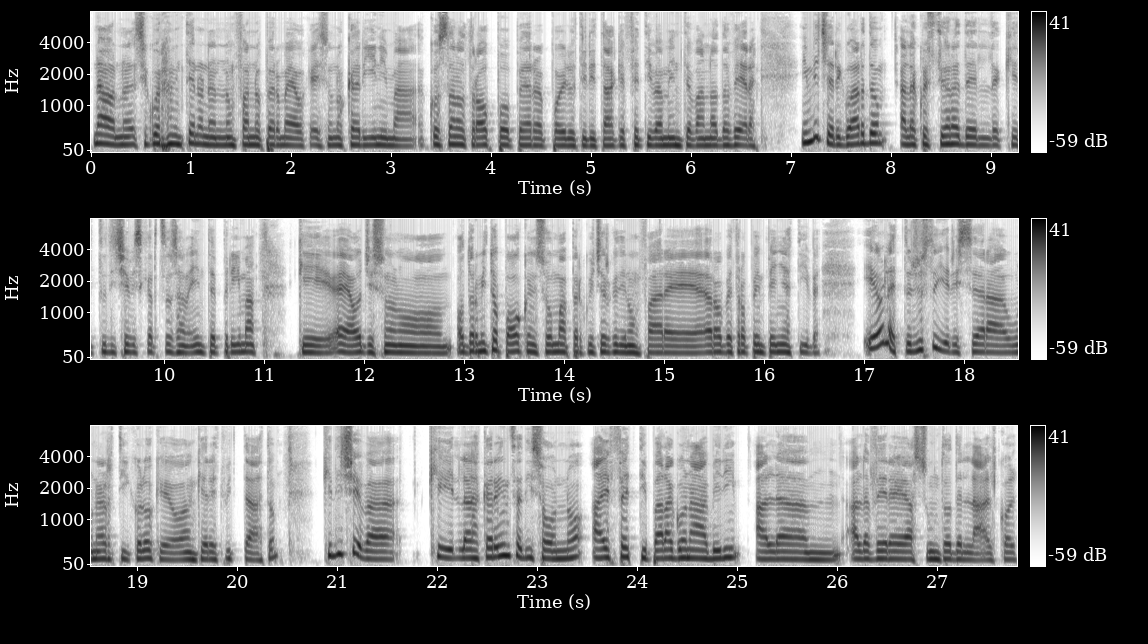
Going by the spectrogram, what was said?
No, no sicuramente non, non, fanno per me, ok, sono carini, ma costano troppo per poi l'utilità che effettivamente vanno ad avere. Invece riguardo alla questione del che tu dicevi scherzosamente prima, che eh, oggi sono, ho dormito poco, insomma, per cui cerco di non fare robe troppo impegnative. E ho letto giusto ieri sera un articolo che ho anche retweetato che diceva che la carenza di sonno ha effetti paragonabili al, um, all'avere assunto dell'alcol.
